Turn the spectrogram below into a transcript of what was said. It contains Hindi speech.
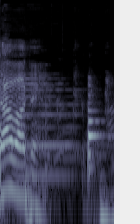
क्या बात है?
